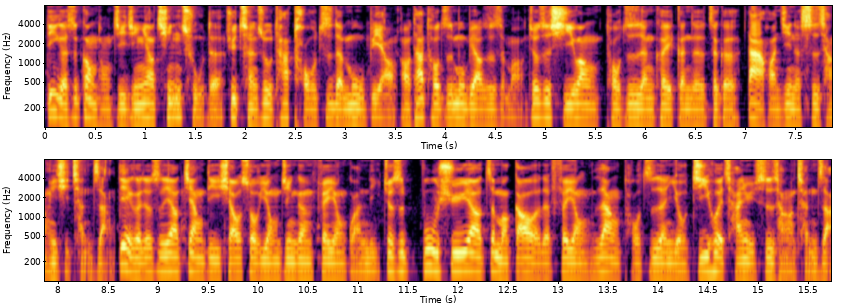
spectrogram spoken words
第一个是共同基金要清楚的去陈述他投资的目标哦，他投资目标是什么？就是希望投资人可以跟着这个大环境的市场一起成长。第二个就是要降低销售佣金跟费用管理，就是不需要这么高额的费用，让投资人有机会参与市场的成长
